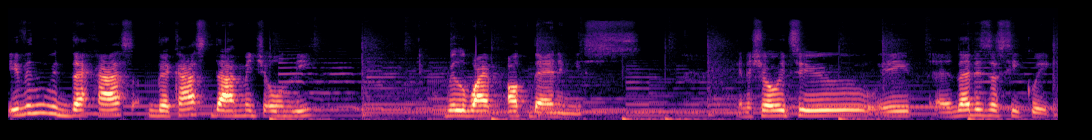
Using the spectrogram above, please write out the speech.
Even with the cast, the cast damage only will wipe out the enemies. I'm gonna show it to you. Wait, uh, that is a Sea Quake.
